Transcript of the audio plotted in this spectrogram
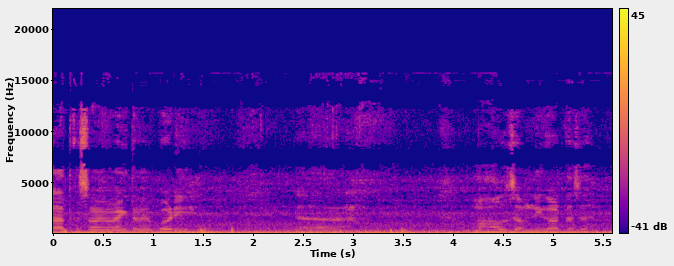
रातको समयमा एकदमै बढी माहौल जम्ने गर्दछ।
